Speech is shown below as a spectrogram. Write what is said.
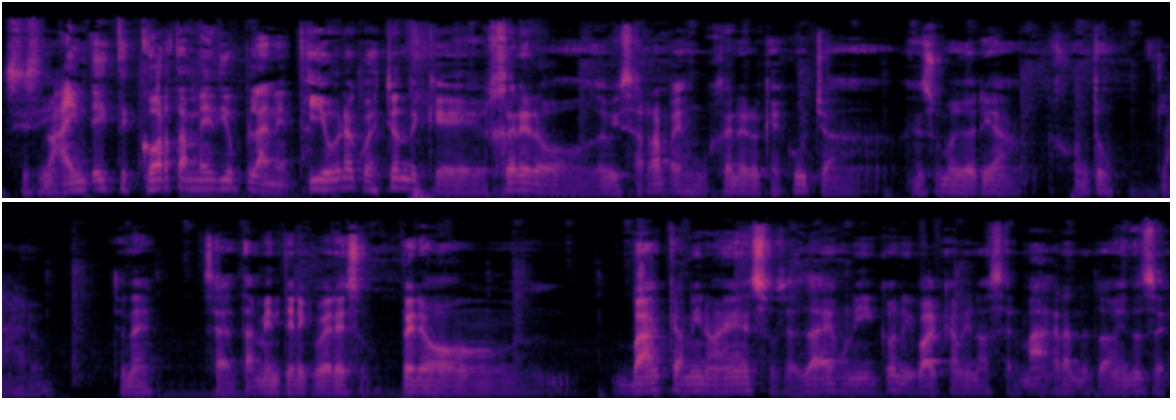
sí, sí. ahí te corta medio planeta. Y una cuestión de que el género de Bizarrap es un género que escucha en su mayoría la juventud. Claro. ¿Entendés? O sea, también tiene que ver eso. Pero va camino a eso. O sea, ya es un icono y va camino a ser más grande todavía. Entonces,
